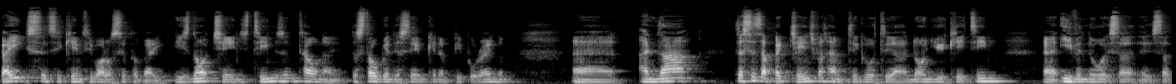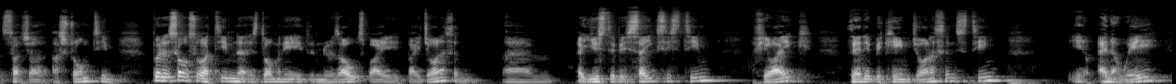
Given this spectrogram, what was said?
bikes since he came to World Superbike, he's not changed teams until now. There's still been the same kind of people around him, uh, and that this is a big change for him to go to a non-UK team. Uh, even though it's a, it's a, such a, a, strong team, but it's also a team that is dominated in results by by Jonathan. Um, it used to be Sykes's team if you like. Then it became Jonathan's team, you know, in a way,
